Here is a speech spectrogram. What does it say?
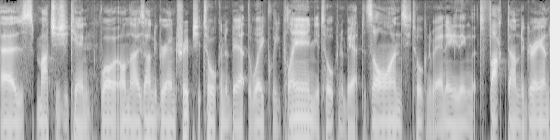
as much as you can. While on those underground trips, you're talking about the weekly plan, you're talking about designs, you're talking about anything that's fucked underground.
